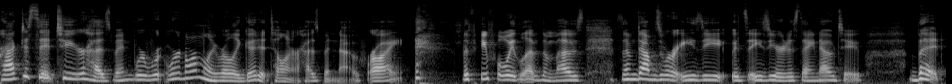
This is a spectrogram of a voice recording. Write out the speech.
Practice it to your husband. We're, we're normally really good at telling our husband no, right? the people we love the most, sometimes we're easy, it's easier to say no to. But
